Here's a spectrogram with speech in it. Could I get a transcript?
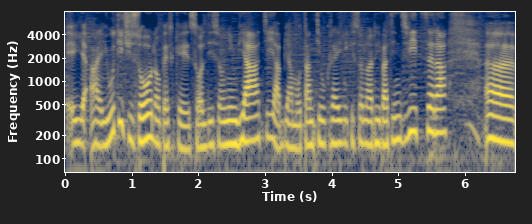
gli aiuti ci sono perché i soldi sono inviati, abbiamo tanti ucraini che sono arrivati in Svizzera. Eh,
